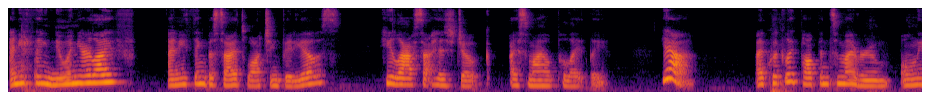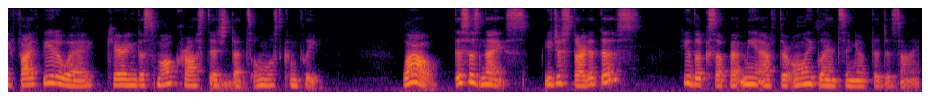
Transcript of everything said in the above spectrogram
Anything new in your life? Anything besides watching videos? He laughs at his joke. I smile politely. Yeah. I quickly pop into my room, only five feet away, carrying the small cross stitch that's almost complete. Wow, this is nice. You just started this? He looks up at me after only glancing at the design.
